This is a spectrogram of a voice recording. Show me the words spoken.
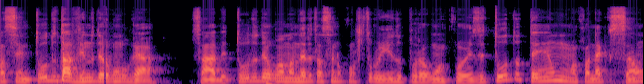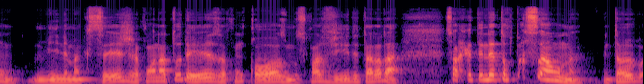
assim, tudo tá vindo de algum lugar, sabe? Tudo de alguma maneira está sendo construído por alguma coisa. E tudo tem uma conexão mínima que seja com a natureza, com o cosmos, com a vida e tal. Só que tem deturpação, né? Então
